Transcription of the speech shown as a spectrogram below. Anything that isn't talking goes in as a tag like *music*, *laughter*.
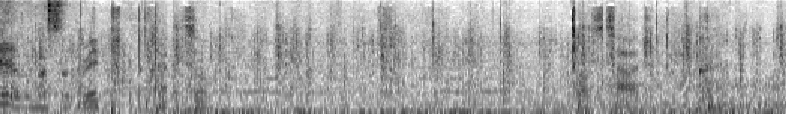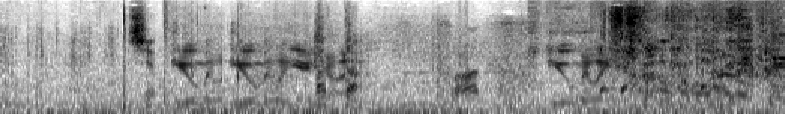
잘했어. RIP 잘했어 Tough sad *laughs* Shit Humil humiliation. What the? What? Humiliation. *laughs* oh,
